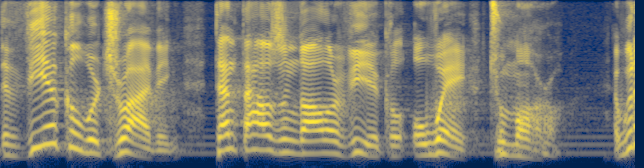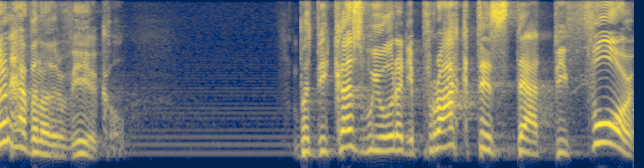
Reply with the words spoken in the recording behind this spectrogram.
the vehicle we're driving $10,000 vehicle away tomorrow. And we don't have another vehicle. But because we already practiced that before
